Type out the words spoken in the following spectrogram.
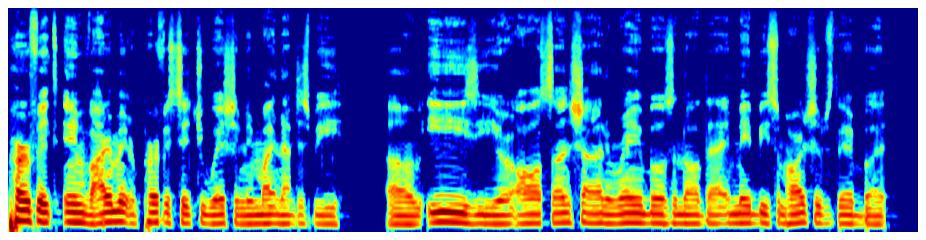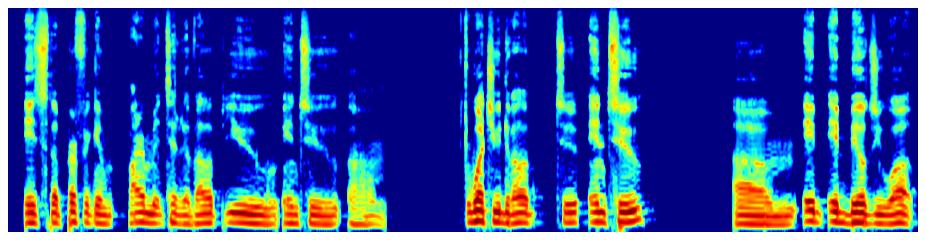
perfect environment or perfect situation. It might not just be um, easy or all sunshine and rainbows and all that. It may be some hardships there, but it's the perfect environment to develop you into um, what you develop to into. Um, it it builds you up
